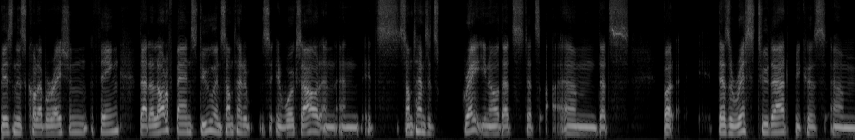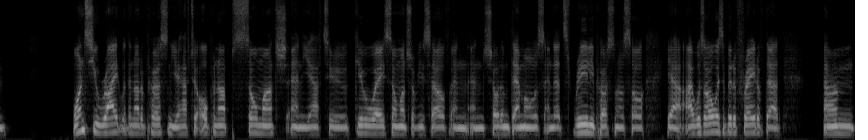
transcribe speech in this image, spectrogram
business collaboration thing that a lot of bands do and sometimes it works out and and it's sometimes it's great you know that's that's um that's but there's a risk to that because um once you write with another person you have to open up so much and you have to give away so much of yourself and and show them demos and that's really personal so yeah i was always a bit afraid of that um,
